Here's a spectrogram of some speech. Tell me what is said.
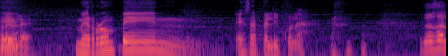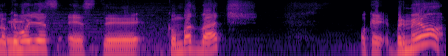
terrible. Me rompen esa película. Entonces a lo que voy es, este, con Bad Batch. Ok, primero,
